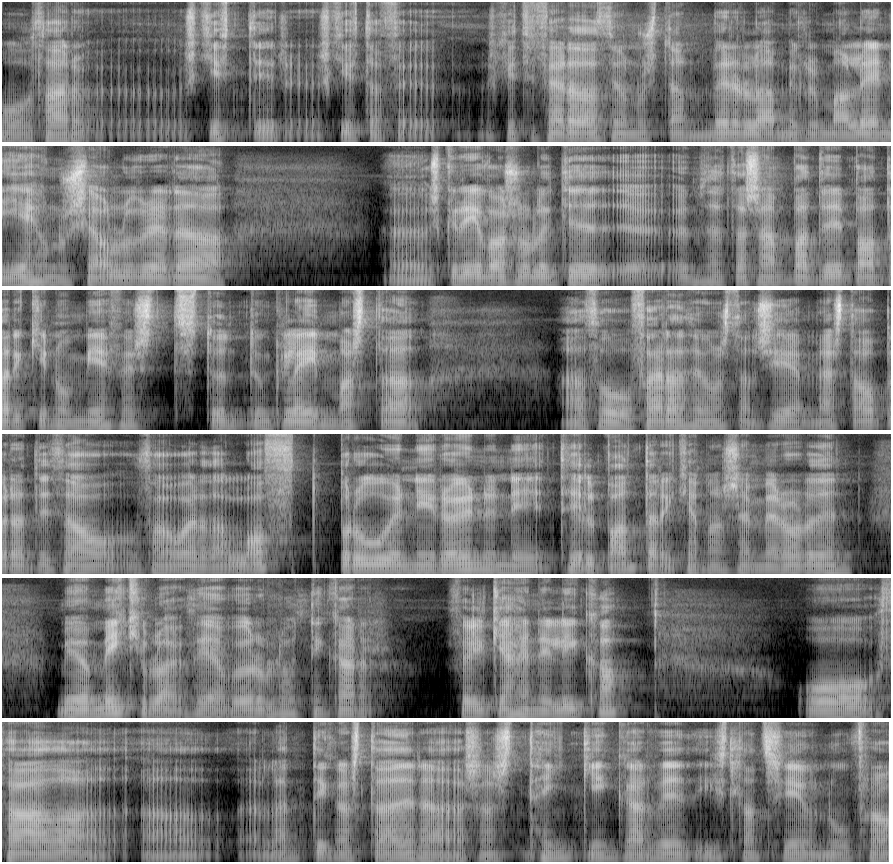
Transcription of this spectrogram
Og þar uh, skiptir, skipta, skiptir ferðarþjónustan verulega miklu máli en ég hef nú sjálfur er að uh, skrifa svo litið uh, um þetta samband við bandaríkin og mér finnst stundum gleymast að, að þó ferðarþjónustan sé mest ábyrgandi þá, þá er það loftbrúin í rauninni til bandaríkjana sem er orðin mjög mikilvæg því að vörulhutningar fylgja henni líka og það að, að lendingarstaðir eða tengingar við Ísland séu nú frá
